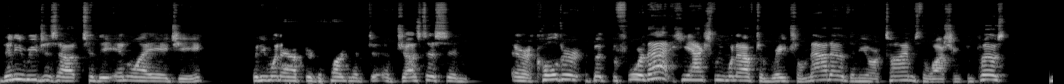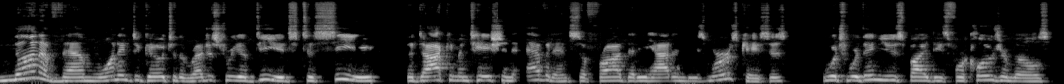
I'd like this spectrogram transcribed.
then he reaches out to the NYAG, but he went after Department of Justice and Eric Holder. But before that, he actually went after Rachel Maddow, the New York Times, the Washington Post. None of them wanted to go to the Registry of Deeds to see the documentation evidence of fraud that he had in these MERS cases, which were then used by these foreclosure mills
